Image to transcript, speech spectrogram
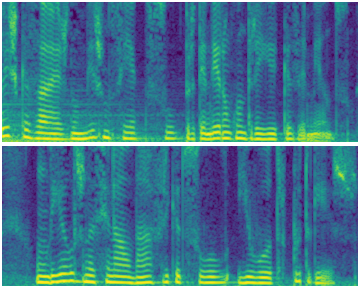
Dois casais do mesmo sexo pretenderam contrair casamento. Um deles nacional da África do Sul e o outro português.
